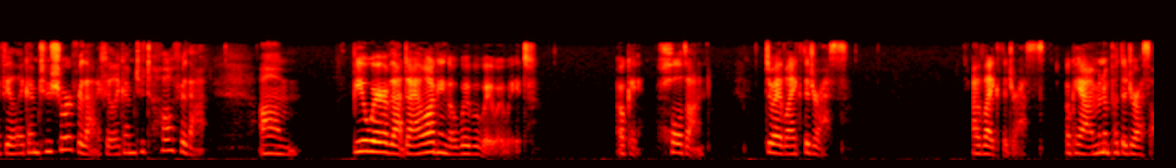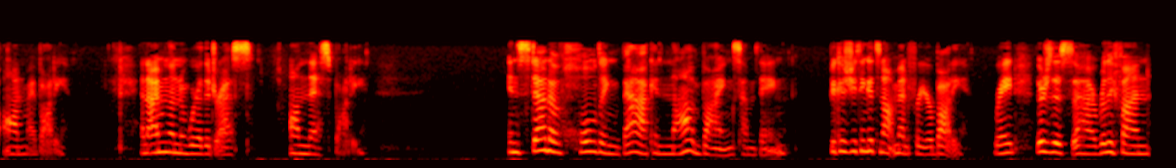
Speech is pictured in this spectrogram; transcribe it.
I feel like I'm too short for that. I feel like I'm too tall for that. Um, be aware of that dialogue and go, wait, wait, wait, wait, wait. Okay, hold on. Do I like the dress? I like the dress. Okay, I'm going to put the dress on my body. And I'm going to wear the dress on this body. Instead of holding back and not buying something because you think it's not meant for your body, right? There's this uh, really fun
